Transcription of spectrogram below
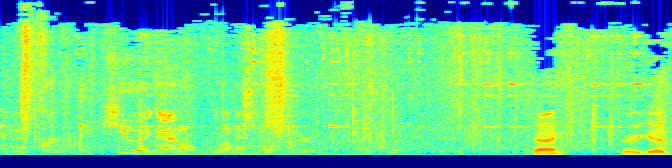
inadvertently cueing, I don't want to know where I put it. Okay. Very good.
